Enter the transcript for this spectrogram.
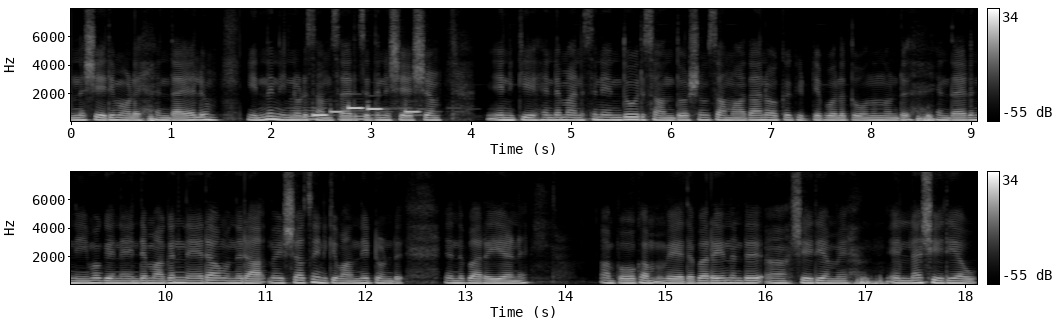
എന്നാൽ ശരി മോളെ എന്തായാലും ഇന്ന് നിന്നോട് സംസാരിച്ചതിന് ശേഷം എനിക്ക് എന്റെ മനസ്സിന് എന്തോ ഒരു സന്തോഷവും സമാധാനവും ഒക്കെ കിട്ടിയ പോലെ തോന്നുന്നുണ്ട്. എന്തായാലും നീ മുഖേന എന്റെ മകൻ നേരാവുമെന്നൊരു ആത്മവിശ്വാസം എനിക്ക് വന്നിട്ടുണ്ട് എന്ന് പറയുകയാണ്. അപ്പോൾ വേദ പറയുന്നുണ്ട് ആ ശരി അമ്മേ എല്ലാം ശരിയാവും.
